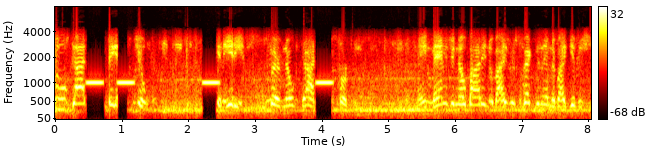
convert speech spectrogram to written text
Two god big children, F***ing idiots, serve no god purpose. Ain't managing nobody, nobody's respecting them, nobody gives a shit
